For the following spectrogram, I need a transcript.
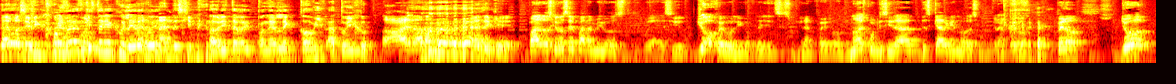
Algo así bien común, ¿Sabes qué estaría culero, güey? Hernández Jiménez. Ahorita, güey, ponerle COVID a tu hijo. Ay, no. Fíjate que, para los que no sepan, amigos, les voy a decir: yo juego League of Legends, es un gran juego. No es publicidad, descárguenlo, es un gran juego. Pero yo,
